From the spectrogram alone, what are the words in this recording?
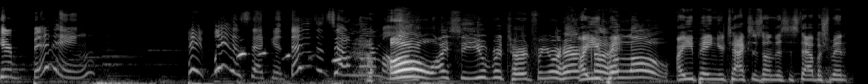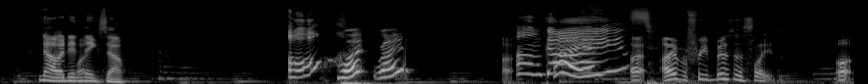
You're bidding. Hey, wait a second. That doesn't sound uh, normal. Oh, I see you've returned for your haircut. you pay- Hello. Are you paying your taxes on this establishment? No, I didn't What? think so. Oh, What? Right? um, I, guys, I I have a free business license. What?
